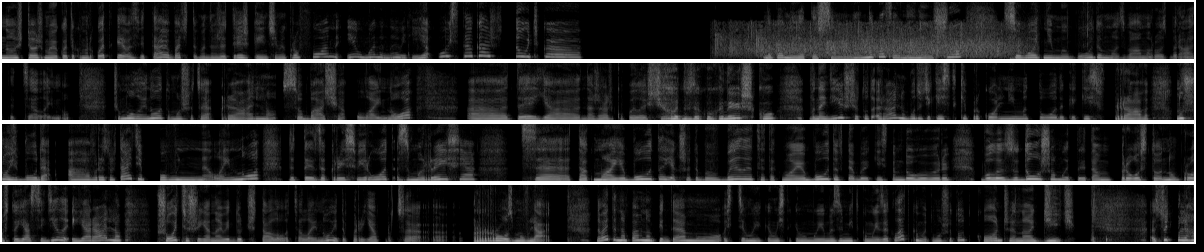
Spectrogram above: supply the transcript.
Ну що ж, мої котики-маркотики, я вас вітаю. Бачите, в мене вже трішки інший мікрофон, і в мене навіть є ось така штучка. Напевно, я теж саме на- написала, не знаю що. Сьогодні ми будемо з вами розбирати це лайно. Чому лайно? Тому що це реально собаче лайно, е, де я, на жаль, купила ще одну таку книжку в надії, що тут реально будуть якісь такі прикольні методики, якісь вправи, ну щось буде. А в результаті повинне лайно, де ти закрий свій рот, змирися. Це так має бути. Якщо тебе вбили, це так має бути. В тебе якісь там договори були з душами. Ти там просто, ну просто я сиділа, і я реально в шоці, що я навіть дочитала оце лайно, і тепер я про це е, розмовляю. Давайте, напевно, підемо ось цими якимись такими моїми замітками і закладками, тому що тут кончена діч. Суть полягає.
